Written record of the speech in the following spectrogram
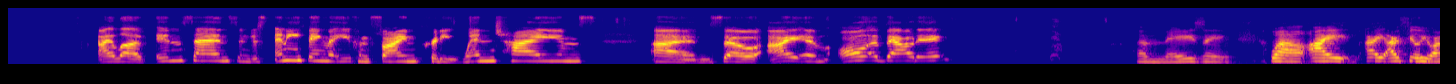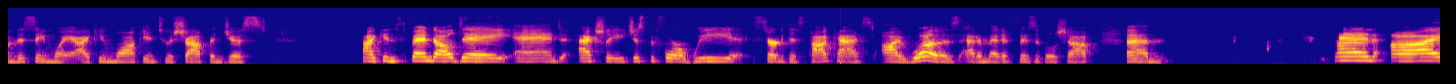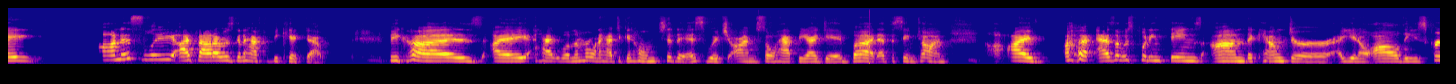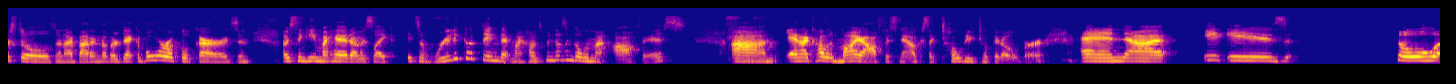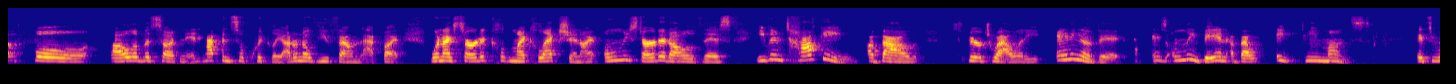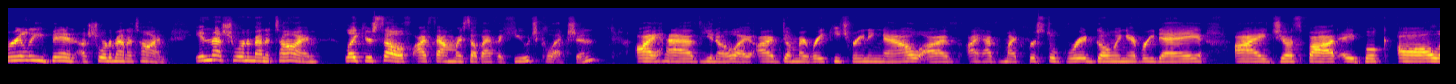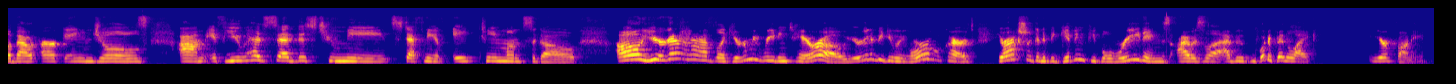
I love incense and just anything that you can find pretty wind chimes. Um, so I am all about it. Amazing. Well, I, I I feel you. I'm the same way. I can walk into a shop and just I can spend all day. And actually, just before we started this podcast, I was at a metaphysical shop. Um, and I honestly, I thought I was going to have to be kicked out because I had well number one I had to get home to this which I'm so happy I did but at the same time I as I was putting things on the counter you know all these crystals and I bought another deck of oracle cards and I was thinking in my head I was like it's a really good thing that my husband doesn't go in my office um and I call it my office now because I totally took it over and uh it is so full all of a sudden it happened so quickly i don't know if you found that but when i started my collection i only started all of this even talking about spirituality any of it has only been about 18 months. It's really been a short amount of time. In that short amount of time like yourself i found myself i have a huge collection I have, you know, I, I've done my Reiki training now. I've I have my crystal grid going every day. I just bought a book all about archangels. Um, if you had said this to me, Stephanie, of 18 months ago, oh, you're gonna have like you're gonna be reading tarot, you're gonna be doing oracle cards, you're actually gonna be giving people readings. I was like, I would have been like, you're funny.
